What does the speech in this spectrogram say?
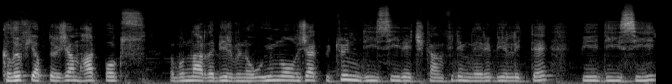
kılıf yaptıracağım. Hardbox Bunlar da birbirine uyumlu olacak. Bütün DC ile çıkan filmleri birlikte bir DC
